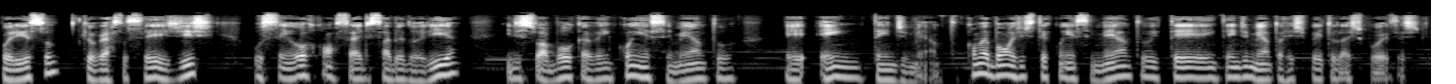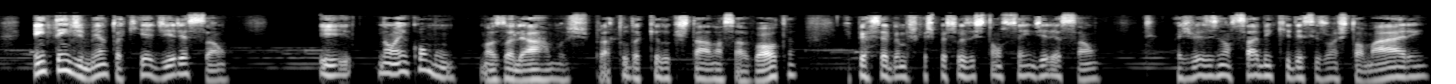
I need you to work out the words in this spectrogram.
Por isso que o verso 6 diz: O Senhor concede sabedoria e de sua boca vem conhecimento e entendimento. Como é bom a gente ter conhecimento e ter entendimento a respeito das coisas. Entendimento aqui é direção. E não é incomum nós olharmos para tudo aquilo que está à nossa volta e percebemos que as pessoas estão sem direção. Às vezes não sabem que decisões tomarem,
